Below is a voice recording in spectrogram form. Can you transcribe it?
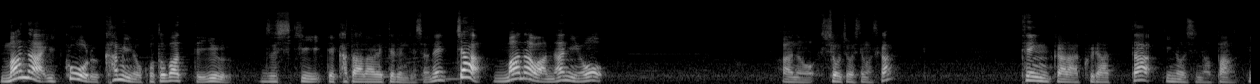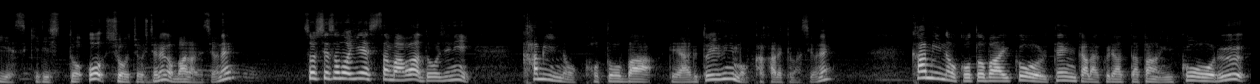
マナイコール神の言葉っていう図式で語られてるんですよね。じゃあマナは何をあの象徴してますか？天から下った命のパンイエス・キリストを象徴しているのがマナですよね。そしてそのイエス様は同時に神の言葉であるというふうにも書かれてますよね神の言葉イコール天から下ったパンイコール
